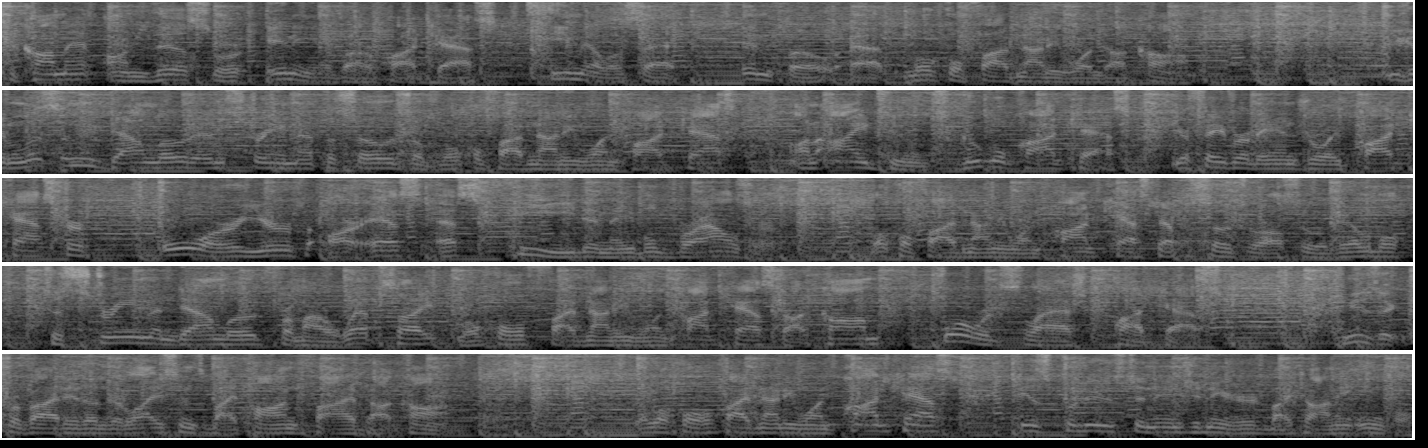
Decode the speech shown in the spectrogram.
To comment on this or any of our podcasts, email us at info at local591.com. You can listen, download, and stream episodes of Local 591 Podcast on iTunes, Google Podcasts, your favorite Android podcaster, or your RSS feed enabled browser. Local 591 podcast episodes are also available to stream and download from our website, local591podcast.com forward slash podcast. Music provided under license by pond5.com. The Local 591 podcast is produced and engineered by Tommy Inkle.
